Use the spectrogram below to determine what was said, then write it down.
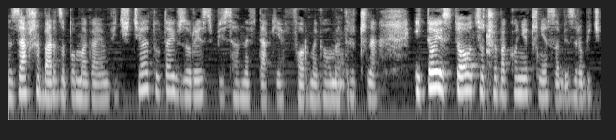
y, zawsze bardzo pomagają. Widzicie, tutaj wzór jest wpisany w takie formy geometryczne. I to jest to, co trzeba koniecznie sobie zrobić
